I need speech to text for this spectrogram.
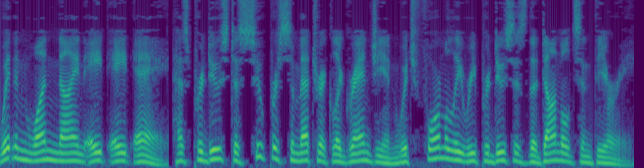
Witten 1988a has produced a supersymmetric Lagrangian which formally reproduces the Donaldson theory.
